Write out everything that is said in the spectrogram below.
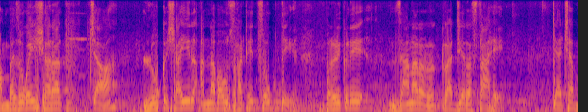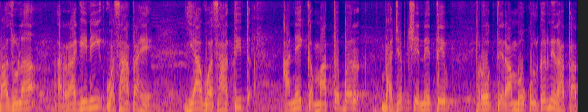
अंबाजोगाई शहराच्या लोकशाहीर अण्णाभाऊ साठे चौक ते परळीकडे जाणारा राज्य रस्ता आहे. त्याच्या बाजूला रागिनी वसाहत आहे. या वसाहतीत अनेक मातबर भाजपचे नेते प्रवक्ते रामभाऊ कुलकर्णी राहतात.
